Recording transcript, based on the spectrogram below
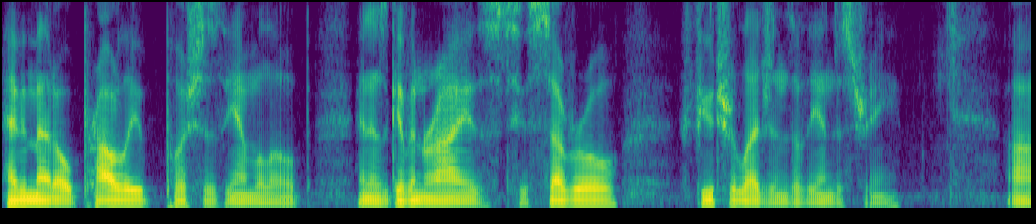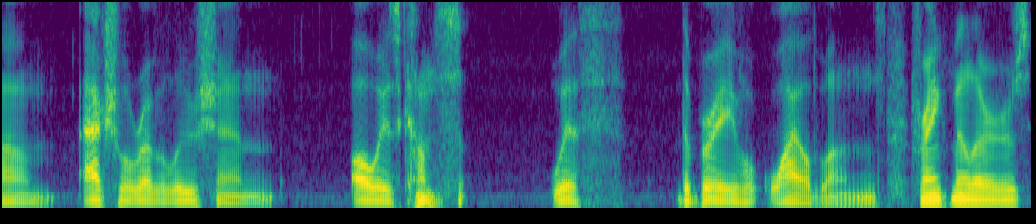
Heavy metal proudly pushes the envelope and has given rise to several future legends of the industry. Um, actual revolution always comes with the brave wild ones. Frank Miller's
